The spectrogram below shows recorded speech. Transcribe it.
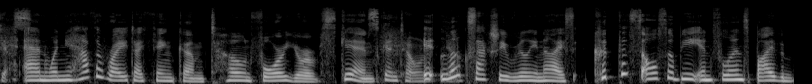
Yes. And when you have the right, I think, um, tone for your skin, Skin tone, it yeah. looks actually really nice. Could this also be influenced by the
